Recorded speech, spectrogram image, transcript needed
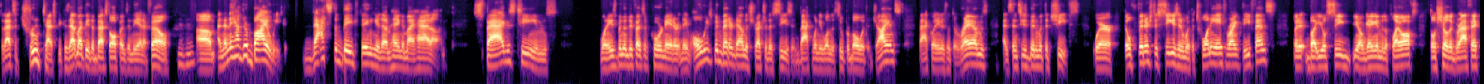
So that's a true test because that might be the best offense in the NFL. Mm-hmm. Um, and then they have their bye week. That's the big thing here that I'm hanging my hat on. Spags teams when he's been the defensive coordinator, they've always been better down the stretch of the season. Back when he won the Super Bowl with the Giants, back when he was with the Rams, and since he's been with the Chiefs, where they'll finish the season with a 28th ranked defense, but it, but you'll see, you know, getting into the playoffs, they'll show the graphic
